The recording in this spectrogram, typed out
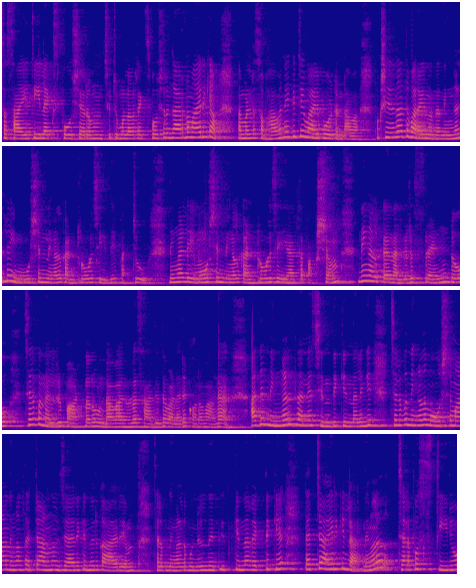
സൊസൈറ്റിയിലെ എക്സ്പോഷറും ചുറ്റുമുള്ളവരുടെ എക്സ്പോഷറും കാരണമായിരിക്കാം നമ്മളുടെ സ്വഭാവം നെഗറ്റീവായി പോയിട്ടുണ്ടാവുക. പക്ഷേ ഇതിനകത്ത് പറയുന്നത് നിങ്ങളുടെ ഇമോഷൻ നിങ്ങൾ കൺട്രോൾ ചെയ്തേ പറ്റൂ. നിങ്ങളുടെ ഇമോഷൻ നിങ്ങൾ കൺട്രോൾ ചെയ്യാത്ത പക്ഷം നിങ്ങൾക്ക് നല്ലൊരു ഫ്രണ്ടോ ചിലപ്പോൾ നല്ലൊരു പാർട്ട്ണറോ ഉണ്ടാവാനുള്ള സാധ്യത വളരെ കുറവാണ്. അത് നിങ്ങൾ തന്നെ ചിന്തിക്കുന്ന അല്ലെങ്കിൽ ചിലപ്പോൾ നിങ്ങൾ മോശമാണ് നിങ്ങൾ തെറ്റാണെന്ന് വിചാരിക്കുന്ന ഒരു കാര്യം ചിലപ്പോൾ നിങ്ങളുടെ മുന്നിൽ നിൽക്കുന്ന വ്യക്തിക്ക് തെറ്റായിരിക്കില്ല. നിങ്ങൾ ചിലപ്പോൾ സ്റ്റീരിയോ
